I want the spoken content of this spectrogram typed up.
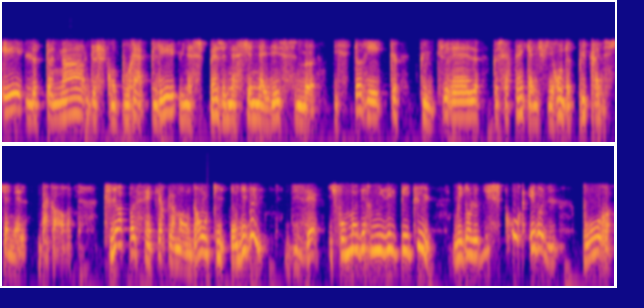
est le tenant de ce qu'on pourrait appeler une espèce de nationalisme historique, culturel que certains qualifieront de plus traditionnel. D'accord. Tu as Paul Saint-Pierre Plamondon qui, au début, disait il faut moderniser le PQ, mais dont le discours évolue pour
